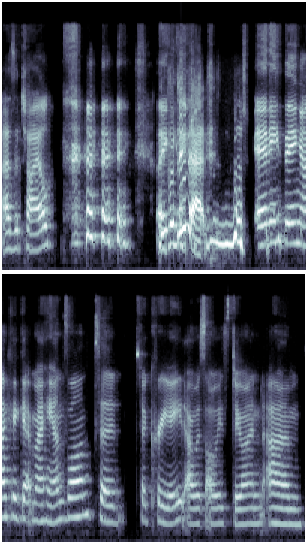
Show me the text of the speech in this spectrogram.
as a child. like, People do that. anything I could get my hands on to to create, I was always doing. Um,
